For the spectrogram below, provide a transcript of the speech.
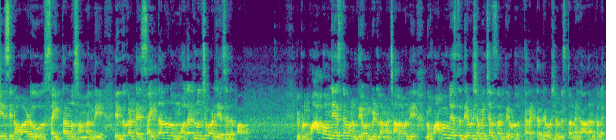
చేసిన వాడు సైతాను సంబంధి. ఎందుకంటే సైతానుడు మొదటి నుంచి వాడు చేసేదే పాపం. ఇప్పుడు పాపం చేస్తే మనం దేవుని బిడ్డలమ్మా చాలామంది నువ్వు పాపం చేస్తే దేవుడు క్షమించేస్తాడు. దేవుడు కరెక్టే దేవుడు క్షమిస్తాడు నేను కాదంటలే.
